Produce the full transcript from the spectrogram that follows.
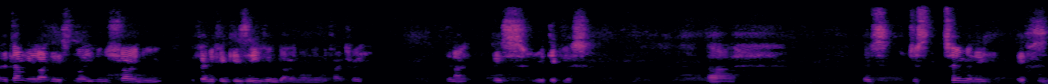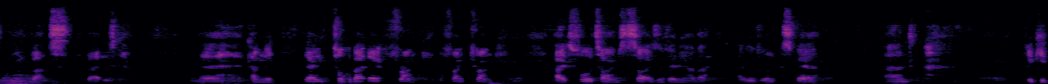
a company like this not even showing you if anything is even going on in the factory. You know, it's ridiculous. Uh, there's just too many ifs and buts about this uh, company. They talk about their frunk, the frunk trunk. It's four times the size of any other uh, with one spare. And thinking,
